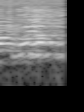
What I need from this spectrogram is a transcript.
Tá?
